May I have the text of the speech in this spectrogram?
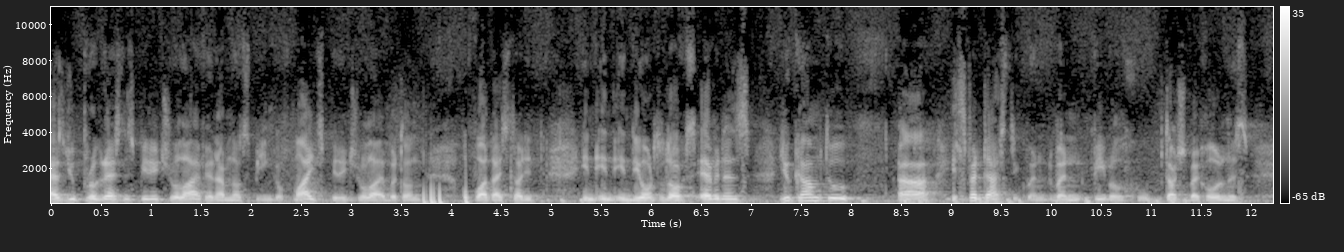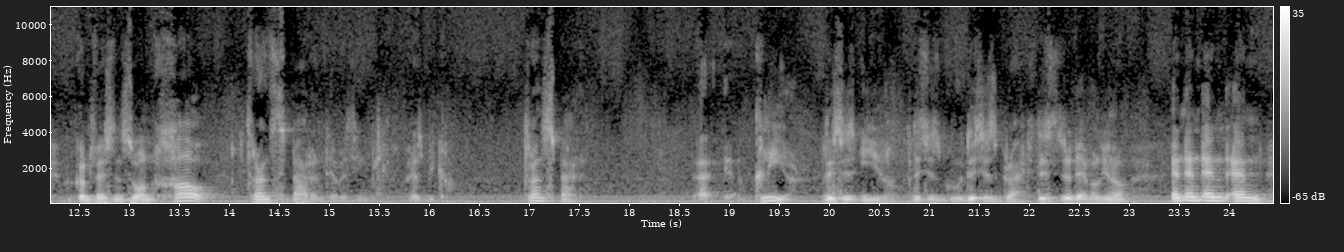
as you progress in spiritual life, and I'm not speaking of my spiritual life, but on of what I studied in, in, in the Orthodox evidence, you come to, uh, it's fantastic when, when people who touched by holiness confess and so on, how transparent everything has become. Transparent. Uh, clear. This is evil, this is good, this is Christ, this is the devil, you know. And, and, and, and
